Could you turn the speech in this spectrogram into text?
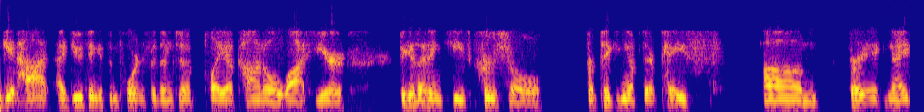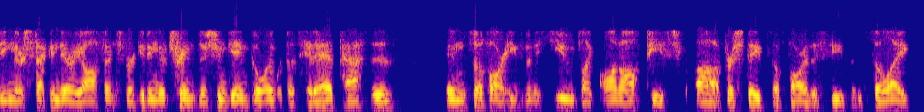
get hot. I do think it's important for them to play O'Connell a lot here because I think he's crucial for picking up their pace, um, for igniting their secondary offense, for getting their transition game going with those hit-ahead passes. And so far, he's been a huge like on-off piece uh, for State so far this season. So like,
